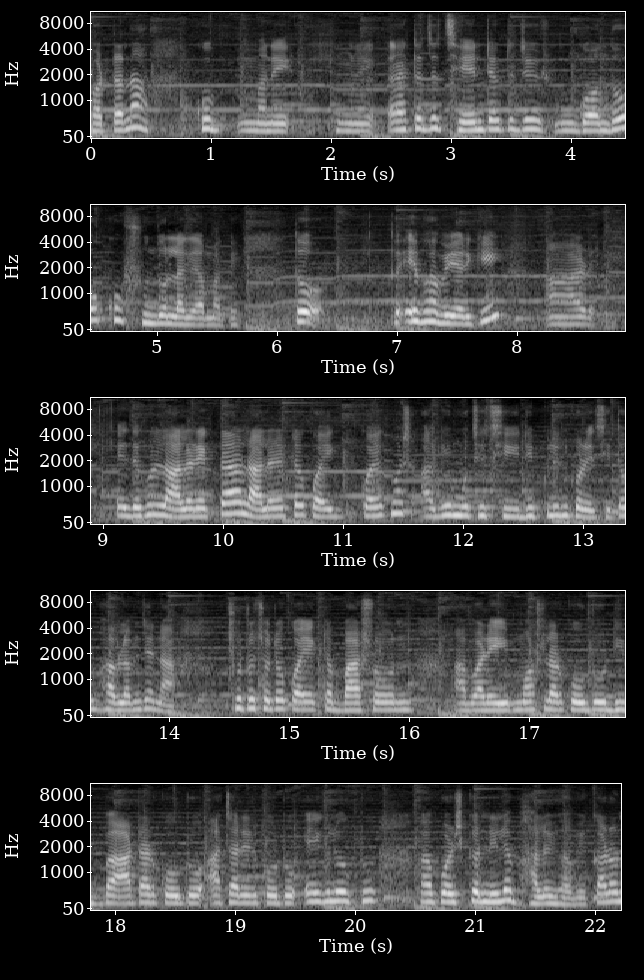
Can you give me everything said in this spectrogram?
ঘরটা না খুব মানে মানে একটা যে সেন্ট, একটা যে গন্ধ খুব সুন্দর লাগে আমাকে। তো তো এভাবে আর কি। আর এই দেখুন, লালের একটা লালের একটা কয়েক কয়েক মাস আগে মুছেছি, ডিপ ক্লিন করেছি। তো ভাবলাম যে না ছোট ছোট কয়েকটা বাসন, আবার এই মশলার কৌটো, ডিব্বা, আটার কৌটো, আচারের কৌটো, এইগুলো একটু পরিষ্কার নিলে ভালোই হবে। কারণ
